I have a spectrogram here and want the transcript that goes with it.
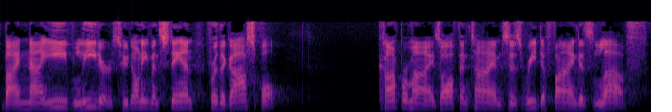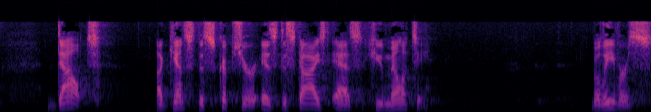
by naive leaders who don't even stand for the gospel. Compromise oftentimes is redefined as love. Doubt against the scripture is disguised as humility. Believers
